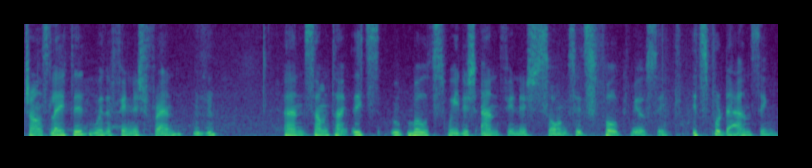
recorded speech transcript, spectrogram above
translated with a Finnish friend. Mhm. And sometimes it's both Swedish and Finnish songs. It's folk music. It's for dancing.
